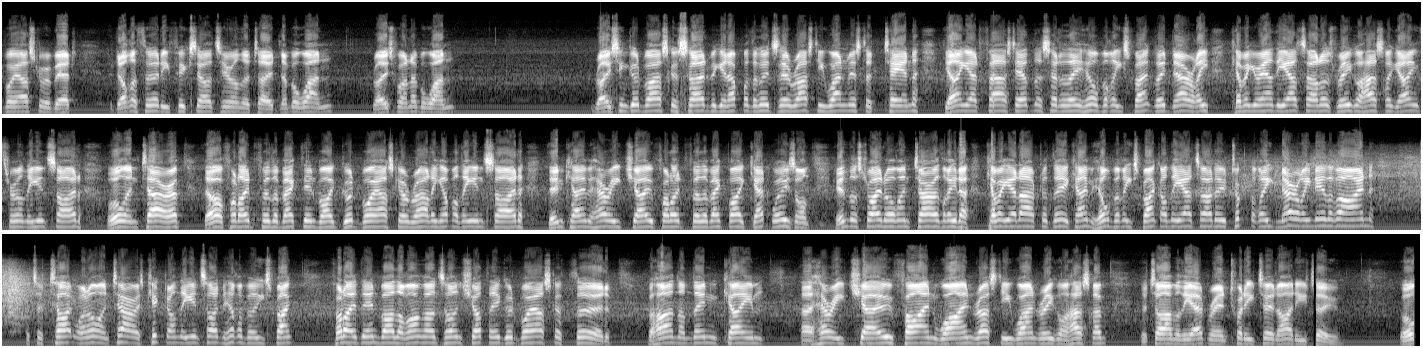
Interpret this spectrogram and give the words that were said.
Boy Oscar about $1.30 fixed odds here on the tote. Number one, race one, number one. Racing good Oscar side begin up with the goods there. Rusty one, Mr. 10. Going out fast out the centre there. Hillbilly Spunk led narrowly. Coming around the outside outsiders. Regal Hustler going through on the inside. All in Tara. They were followed further back then by Good Boy Oscar railing up on the inside. Then came Harry Cho, followed further back by Cat Weasel. In the straight, All in Tara the leader. Coming out after there came Hillbilly Spunk on the outside who took the lead narrowly near the line. It's a tight one. Tara is kicked on the inside and Hillbilly Spunk. Followed then by the long odds on shot there. Good Boy Oscar third. Behind them then came uh, Harry Cho, Fine Wine, Rusty One, Regal Hustler. The time of the ad ran 22.92.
